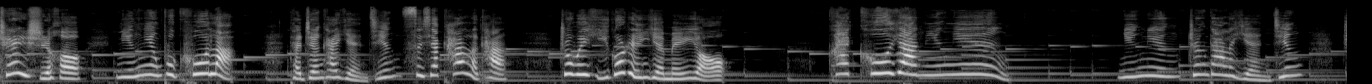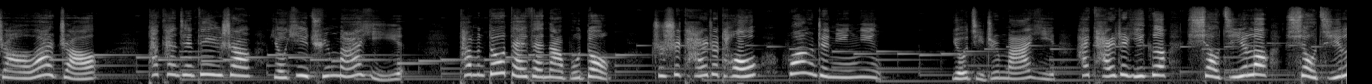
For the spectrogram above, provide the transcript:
这时候，宁宁不哭了，她睁开眼睛，四下看了看，周围一个人也没有。快哭呀，宁宁！宁宁睁大了眼睛，找啊找，她看见地上有一群蚂蚁，它们都待在那儿不动，只是抬着头望着宁宁。有几只蚂蚁还抬着一个小极了、小极了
